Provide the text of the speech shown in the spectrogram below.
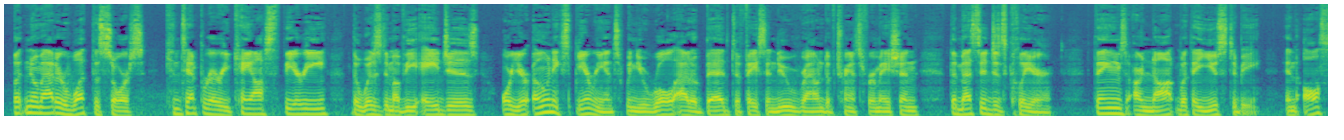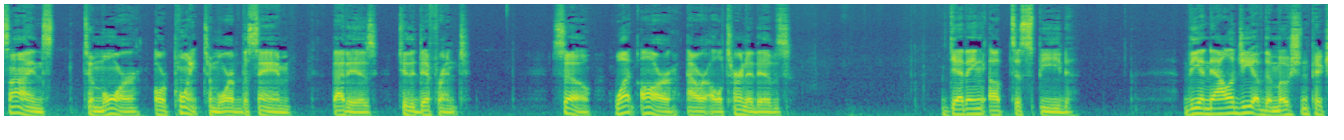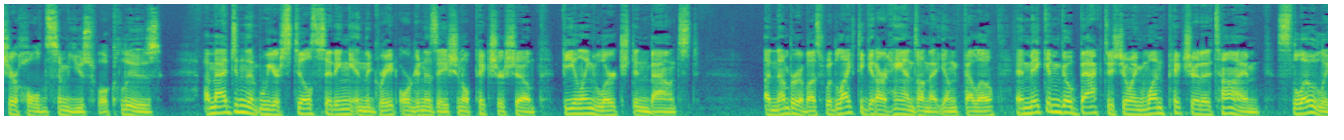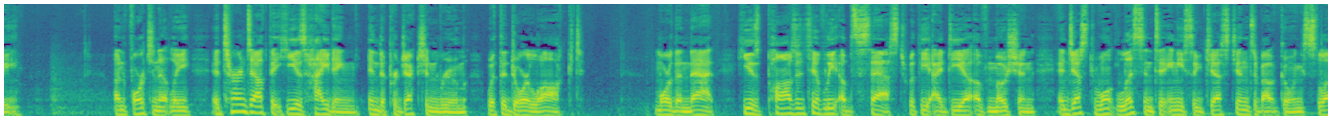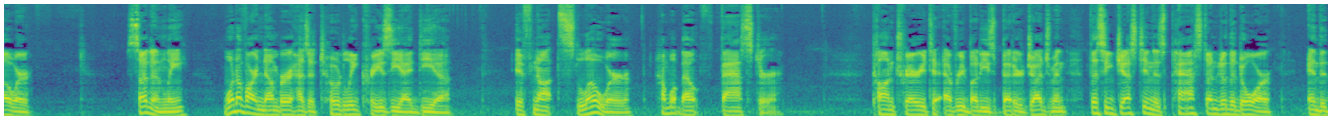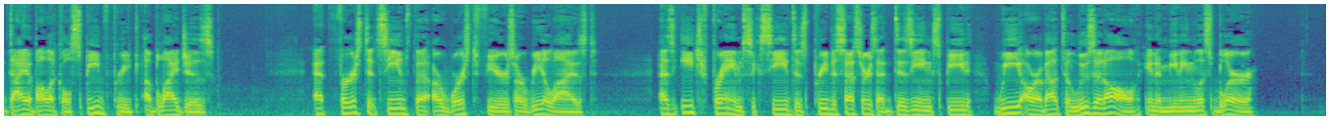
But no matter what the source, contemporary chaos theory, the wisdom of the ages, or your own experience when you roll out of bed to face a new round of transformation, the message is clear. Things are not what they used to be, and all signs to more or point to more of the same, that is, to the different. So, what are our alternatives? Getting up to speed. The analogy of the motion picture holds some useful clues. Imagine that we are still sitting in the great organizational picture show, feeling lurched and bounced. A number of us would like to get our hands on that young fellow and make him go back to showing one picture at a time, slowly, Unfortunately, it turns out that he is hiding in the projection room with the door locked. More than that, he is positively obsessed with the idea of motion and just won't listen to any suggestions about going slower. Suddenly, one of our number has a totally crazy idea. If not slower, how about faster? Contrary to everybody's better judgment, the suggestion is passed under the door, and the diabolical speed freak obliges. At first, it seems that our worst fears are realized. As each frame succeeds its predecessors at dizzying speed, we are about to lose it all in a meaningless blur.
